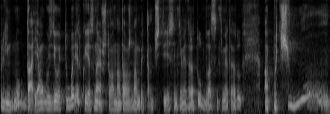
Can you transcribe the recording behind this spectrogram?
блин, ну да, я могу сделать табуретку, я знаю, что она должна быть там 4 сантиметра тут, 2 сантиметра тут. А почему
